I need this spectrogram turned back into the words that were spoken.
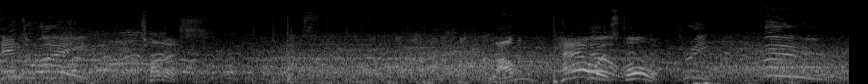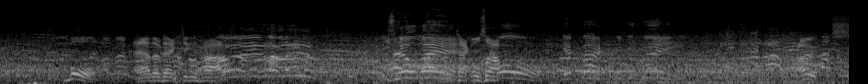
Hands away. Thomas. Lum powers forward. Three. Move. More out of acting half. He's held there. Tackles up. Four. Get back. Look at me. Oates.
